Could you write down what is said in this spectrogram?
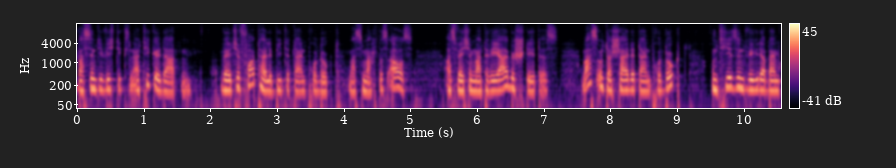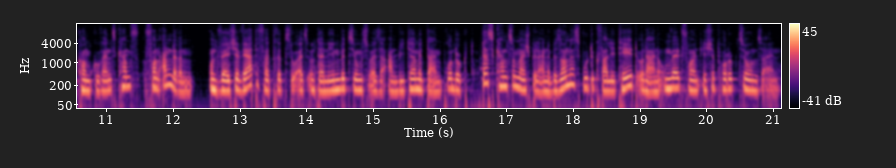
Was sind die wichtigsten Artikeldaten? Welche Vorteile bietet dein Produkt? Was macht es aus? Aus welchem Material besteht es? Was unterscheidet dein Produkt? Und hier sind wir wieder beim Konkurrenzkampf von anderen. Und welche Werte vertrittst du als Unternehmen bzw. Anbieter mit deinem Produkt? Das kann zum Beispiel eine besonders gute Qualität oder eine umweltfreundliche Produktion sein.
